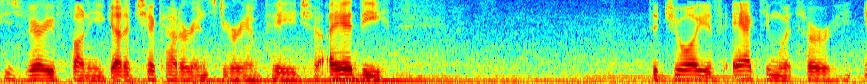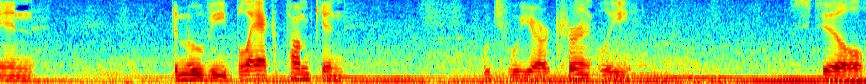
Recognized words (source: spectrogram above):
She's very funny. You got to check out her Instagram page. I had the the joy of acting with her in the movie Black Pumpkin, which we are currently still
